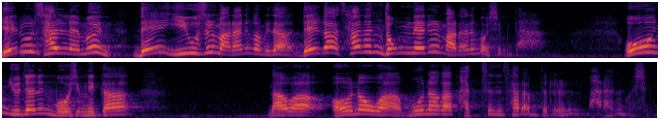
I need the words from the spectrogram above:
예루살렘은 내 이웃을 말하는 겁니다. 내가 사는 동네를 말하는 것입니다. 온 유대는 무엇입니까? 나와 언어와 문화가 같은 사람들을 말하는 것입니다.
